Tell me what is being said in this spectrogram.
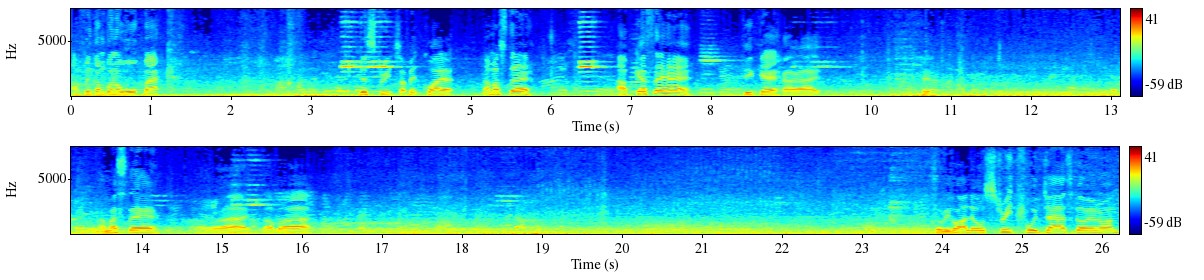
I think I'm gonna walk back. The streets a bit quiet. Namaste. Namaste. Aapke se hain? All right. Namaste. All right. Bye-bye. So we got a little street food jazz going on.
